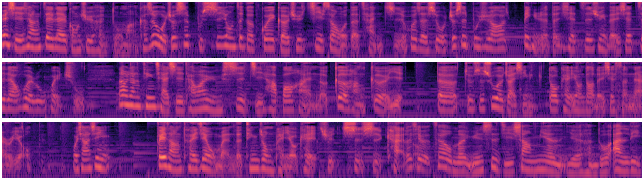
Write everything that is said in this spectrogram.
因为其实像这类工具很多嘛，可是我就是不是用这个规格去计算我的产值，或者是我就是不需要病人的一些资讯的一些资料汇入汇出。那我这样听起来，其实台湾云市集它包含了各行各业的，就是数位转型都可以用到的一些 scenario。我相信非常推荐我们的听众朋友可以去试试看。而且在我们云市集上面也很多案例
